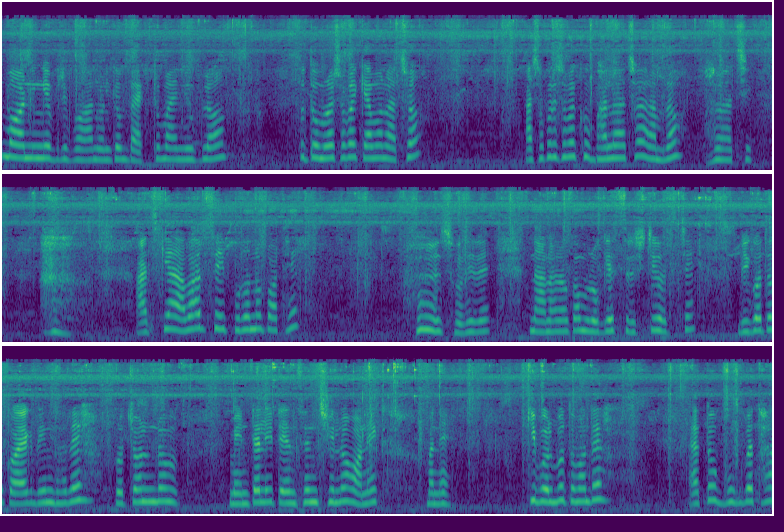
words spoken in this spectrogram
Good morning everyone welcome back to my new blog তো তোমরা সবাই কেমন আছো? আশা করি সবাই খুব ভালো আছো আর আমরাও ভালো আছি। আজকে আবার সেই পুরনো পথে শরীরে নানা রকম রোগের সৃষ্টি হচ্ছে। বিগত কয়েকদিন ধরে প্রচণ্ড মেন্টালি টেনশন ছিল অনেক। মানে কি বলব তোমাদের? এত বুক ব্যথা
